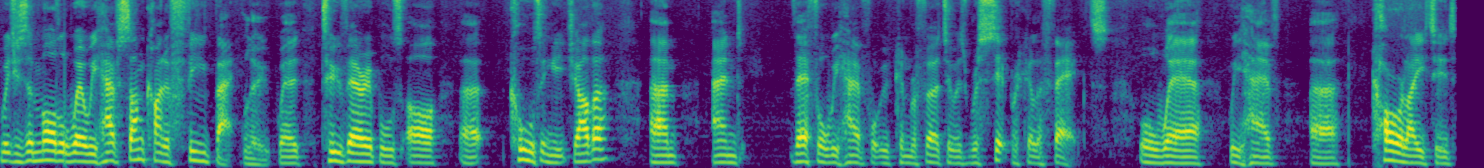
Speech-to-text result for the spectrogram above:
which is a model where we have some kind of feedback loop, where two variables are uh, causing each other, um, and therefore we have what we can refer to as reciprocal effects, or where we have uh, correlated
